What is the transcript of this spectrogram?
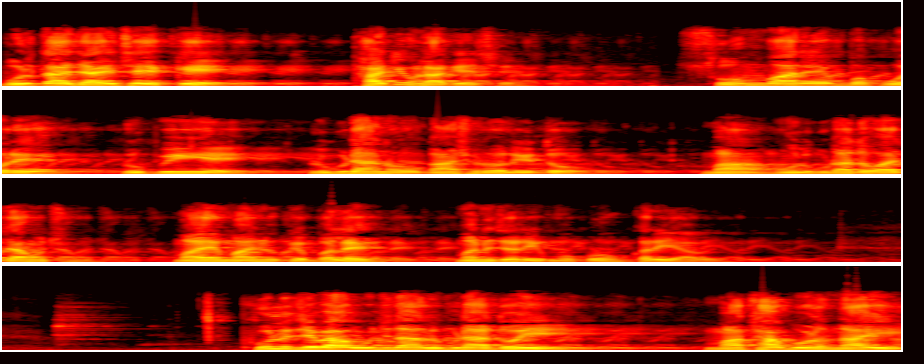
બોલતા જાય છે કે ફાટ્યું લાગે છે. સોમવારે બપોરે રૂપીએ લુગડાનો ગાંસડો લીધો. માં, હું લુગડા ધોવા જાઉં છું. માએ માન્યું કે ભલે, મને જરી મોકળું કરી આવે. ફૂલ જેવા ઉજના લુગડા ધોઈ, માથાબોળ નાઈ,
